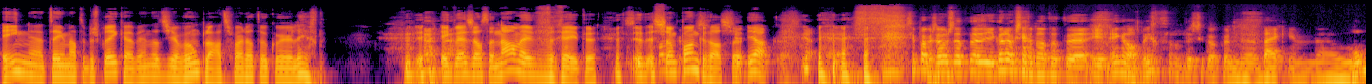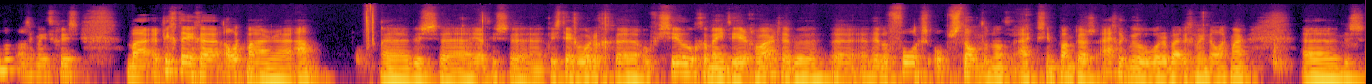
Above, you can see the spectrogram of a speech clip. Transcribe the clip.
één thema te bespreken hebben en dat is jouw woonplaats, waar dat ook weer ligt. ik ben zelfs de naam even vergeten. Het is zo'n. Ja. ja, ja. uh, je kan ook zeggen dat het uh, in Engeland ligt. Dat is natuurlijk ook een uh, wijk in Londen, als ik me niet vergis. Maar het ligt tegen Alkmaar aan. Uh, dus uh, ja, het, is, uh, het is tegenwoordig officieel gemeente Heergewaard. We hebben een hele volksopstand omdat eigenlijk Sint Pancras eigenlijk wil horen bij de gemeente Alkmaar. dus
